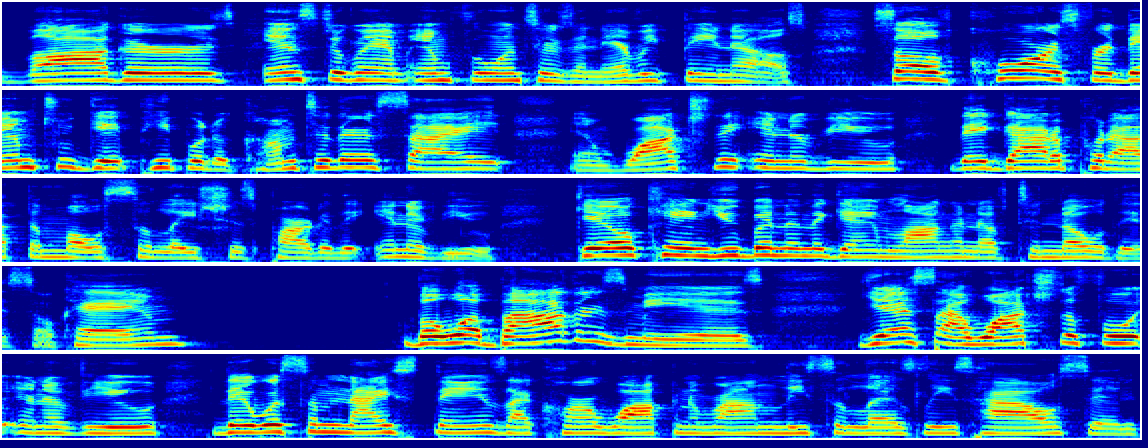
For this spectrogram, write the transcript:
vloggers, Instagram influencers, and everything else. So, of course, for them to get people to come to their site and watch the interview, they got to put out the most salacious part of the interview. Gayle King, you've been in the game long enough to know this, okay? But what bothers me is, yes, I watched the full interview. There were some nice things like her walking around Lisa Leslie's house and,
